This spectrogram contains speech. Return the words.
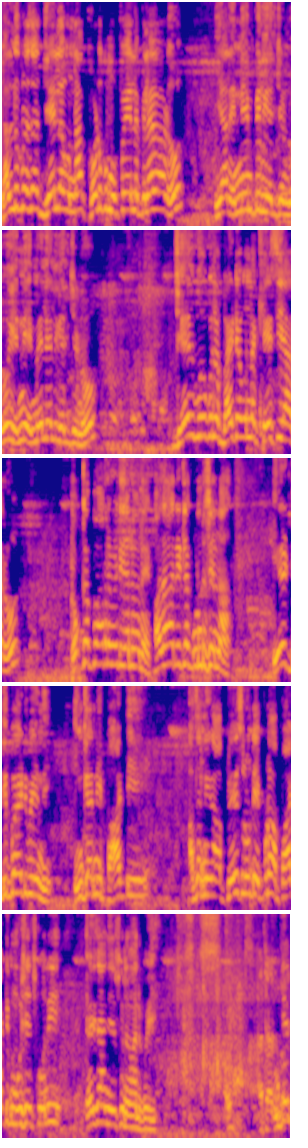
లల్లు ప్రసాద్ జైల్లో ఉన్న కొడుకు ముప్పై ఏళ్ళ పిల్లగాడు ఇవాళ ఎన్ని ఎంపీలు గెలిచిండు ఎన్ని ఎమ్మెల్యేలు గెలిచిండు జైలు పోకుండా బయట ఉన్న కేసీఆర్ ఒక్క పార్లమెంట్ గెలవలే. పదహారిట్ల గుండు చిన్న ఏ డిపాజిట్ పోయింది. ఇంకా నీ పార్టీ అసలు నేను ఆ ప్లేస్లో ఉంటే ఎప్పుడో ఆ పార్టీని మూసేసుకొని ఎగ్జామ్ చేసుకునేవాడిని పోయి. ఇంకేం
